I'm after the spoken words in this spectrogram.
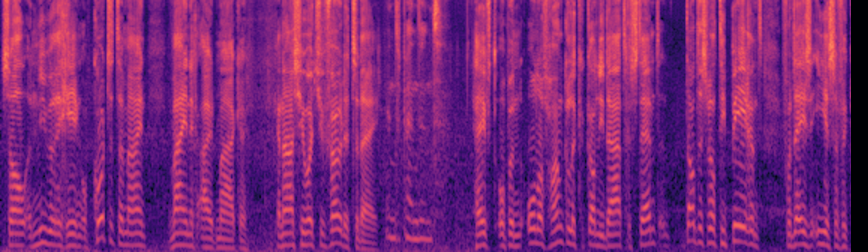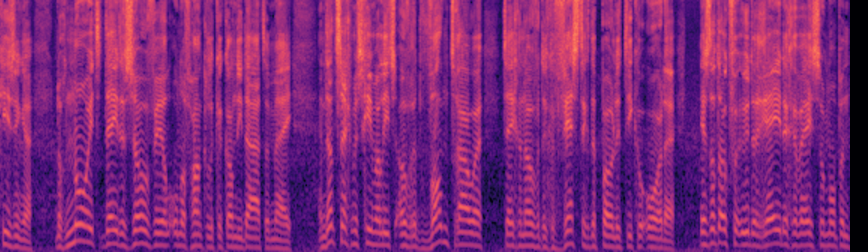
zal een nieuwe regering op korte termijn weinig uitmaken. Can I ask you what you voted today? Independent. Heeft op een onafhankelijke kandidaat gestemd. Dat is wel typerend voor deze Ierse verkiezingen. Nog nooit deden zoveel onafhankelijke kandidaten mee. En dat zegt misschien wel iets over het wantrouwen tegenover de gevestigde politieke orde. Is dat ook voor u de reden geweest om op een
